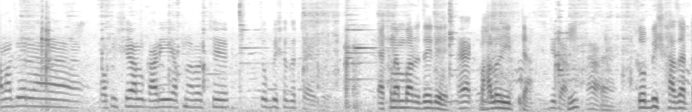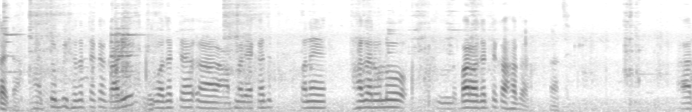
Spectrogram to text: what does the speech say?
আমাদের অফিসিয়াল গাড়ি আপনার হচ্ছে চব্বিশ হাজার টাকা করে। এক নাম্বার যেটে ভালো ইটটা। যেটা হ্যাঁ। হ্যাঁ চব্বিশ হাজার টাকা। হ্যাঁ চব্বিশ হাজার টাকা গাড়ি দু হাজার টাকা আপনার এক হাজার মানে হাজার হলো বারো হাজার টাকা হাজার। আচ্ছা। আর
